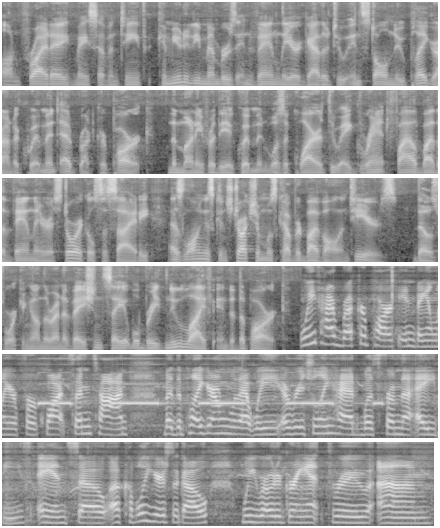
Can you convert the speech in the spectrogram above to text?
On Friday, May 17th, community members in Van Lear gathered to install new playground equipment at Rutger Park. The money for the equipment was acquired through a grant filed by the Van Lear Historical Society as long as construction was covered by volunteers. Those working on the renovation say it will breathe new life into the park. We've had Rutger Park in Van Lear for quite some time, but the playground that we originally had was from the 80s. And so a couple years ago, we wrote a grant through um,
